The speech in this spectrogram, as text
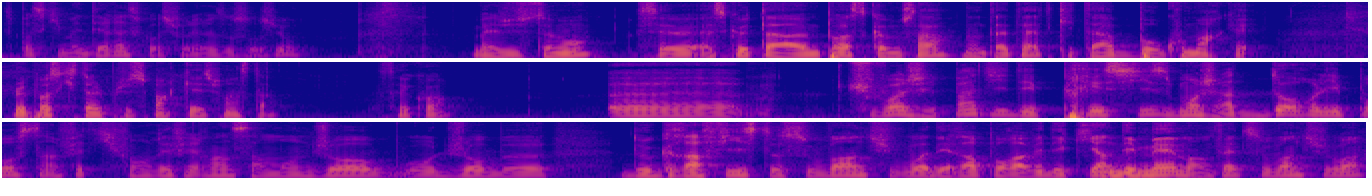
C'est pas ce qui m'intéresse quoi, sur les réseaux sociaux. Ben justement, c'est- est-ce que tu as un post comme ça dans ta tête qui t'a beaucoup marqué? Le post qui t'a le plus marqué sur Insta C'est quoi? Euh, tu vois, j'ai pas d'idée précise. Moi, j'adore les posts en fait qui font référence à mon job ou au job euh, de graphiste. Souvent, tu vois des rapports avec des clients, Mhm. des mêmes en fait. Souvent, tu vois.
